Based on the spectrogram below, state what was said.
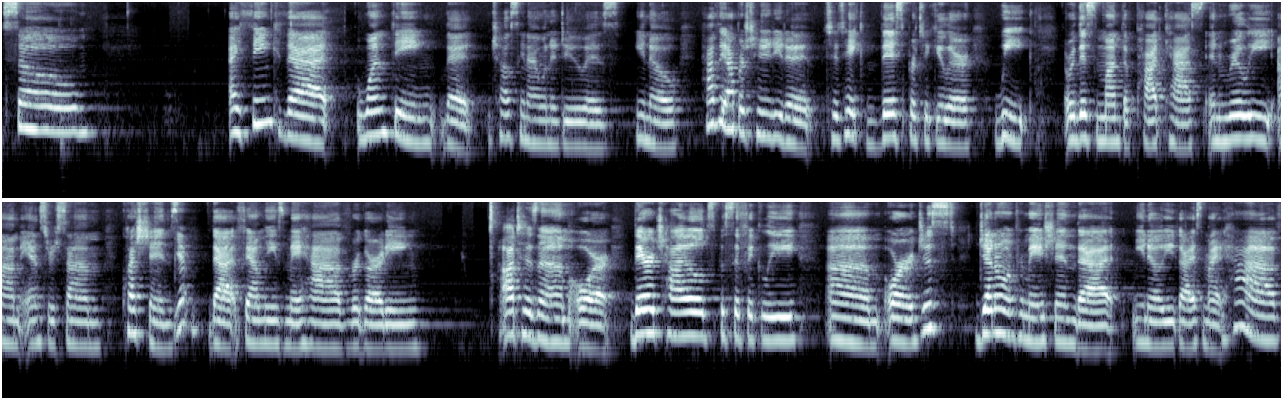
so I think that one thing that Chelsea and I want to do is, you know, have the opportunity to to take this particular week or this month of podcasts and really um, answer some questions Yep. that families may have regarding autism or their child specifically, um, or just general information that you know you guys might have,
